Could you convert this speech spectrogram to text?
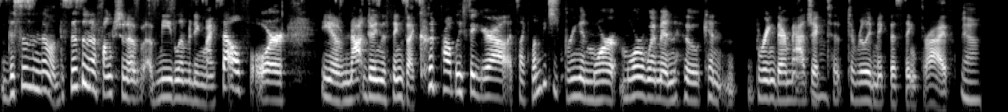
this isn't no this isn't a function of, of me limiting myself or you know not doing the things i could probably figure out. It's like let me just bring in more more women who can bring their magic yeah. to, to really make this thing thrive. Yeah.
